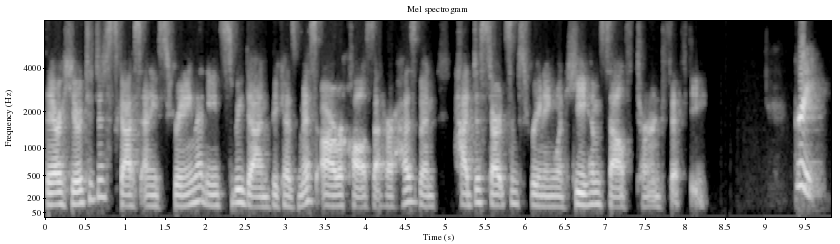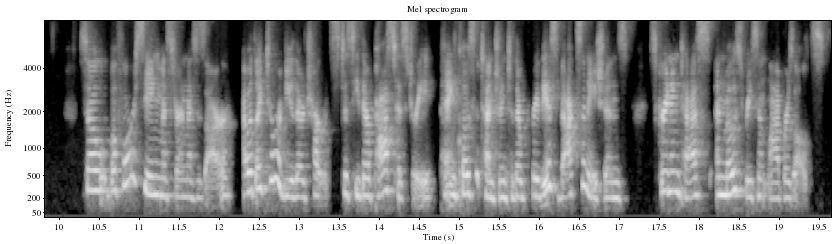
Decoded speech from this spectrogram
They are here to discuss any screening that needs to be done because Miss R recalls that her husband had to start some screening when he himself turned 50. Great. So, before seeing Mr. and Mrs. R, I would like to review their charts to see their past history, paying close attention to their previous vaccinations, screening tests, and most recent lab results.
